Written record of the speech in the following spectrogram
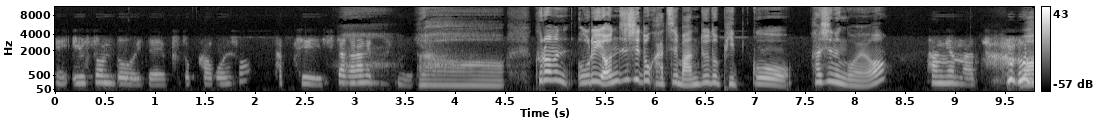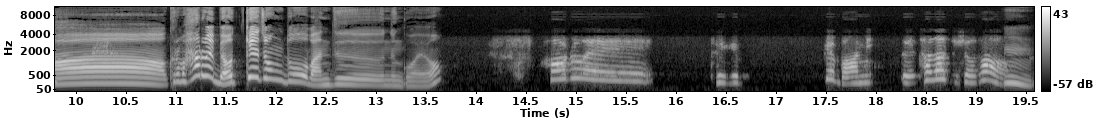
일손도 이제 부족하고 해서 같이 시작을 하게 됐습니다. 야, 그러면 우리 연지 씨도 같이 만두도 빚고 하시는 거예요? 당연하죠. 와, 그럼 하루에 몇 개 정도 만드는 거예요? 하루에 되게 꽤 많이 네, 찾아주셔서 음.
